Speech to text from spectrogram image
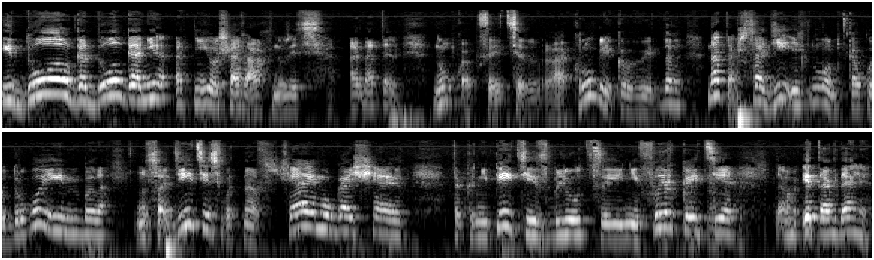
И долго-долго они от нее шарахнулись. Она, ну, как сказать, а Кругликова говорит, да, Наташа, садись, ну, может быть, какое-то другое имя было, «Ну, садитесь, вот нас чаем угощают, так не пейте из блюдца и не фыркайте, там, и так далее.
